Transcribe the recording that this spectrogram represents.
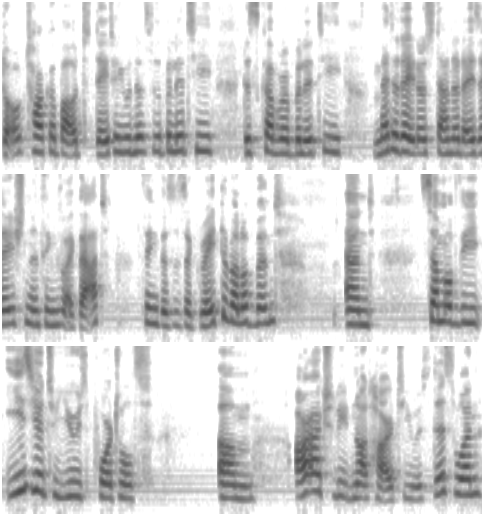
talk about data usability, discoverability, metadata standardization, and things like that. I think this is a great development. And some of the easier to use portals um, are actually not hard to use. This one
